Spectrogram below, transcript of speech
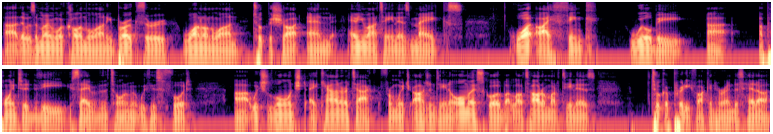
Uh, there was a moment where Kolo Muani broke through one on one, took the shot, and Emi Martinez makes what I think will be uh, appointed the save of the tournament with his foot, uh, which launched a counter attack from which Argentina almost scored, but Lautaro Martinez took a pretty fucking horrendous header,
